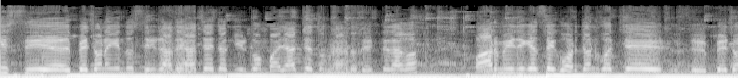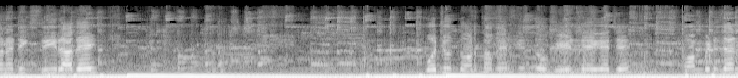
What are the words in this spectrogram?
কি পেছনে কিন্তু শ্রীরাধে আছে, তো কীরকম বাজাচ্ছে তোমরা একটু দেখতে থাকো। পার মিউজিকের সেই গর্জন করছে পেছনে ঠিক শ্রীরাধে প্রচুর দর্শকের কিন্তু ভিড় লেগে গেছে। Competition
